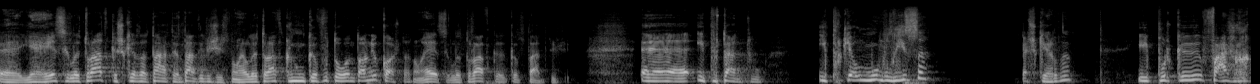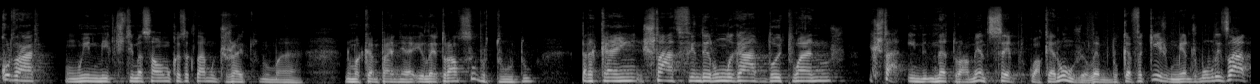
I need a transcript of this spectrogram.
É, e é esse eleitorado que a esquerda está a tentar dirigir. Não é o eleitorado que nunca votou António Costa, não é esse eleitorado que, que se está a dirigir. É, e, portanto, e porque ele mobiliza a esquerda e porque faz recordar. Um inimigo de estimação é uma coisa que dá muito jeito numa, numa campanha eleitoral, sobretudo para quem está a defender um legado de oito anos e que está, naturalmente, sempre, qualquer um, eu lembro do cavaquismo, menos mobilizado,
